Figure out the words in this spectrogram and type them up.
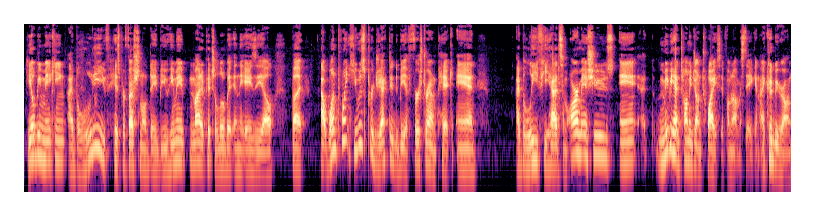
He'll be making, I believe, his professional debut. He may might have pitched a little bit in the AZL, but at one point he was projected to be a first round pick, and I believe he had some arm issues and maybe had Tommy John twice, if I'm not mistaken. I could be wrong,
